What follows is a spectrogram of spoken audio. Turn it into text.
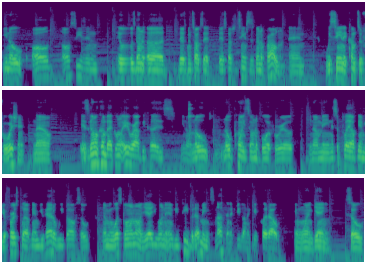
you know, all all season it was gonna. Uh, there's been talks that their special teams has been a problem, and we've seen it come to fruition. Now, it's gonna come back on A Rod because you know no no points on the board for real. You know, I mean, it's a playoff game, your first playoff game. You had a week off, so I mean, what's going on? Yeah, you won the MVP, but that means nothing if you're gonna get put out in one game. So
